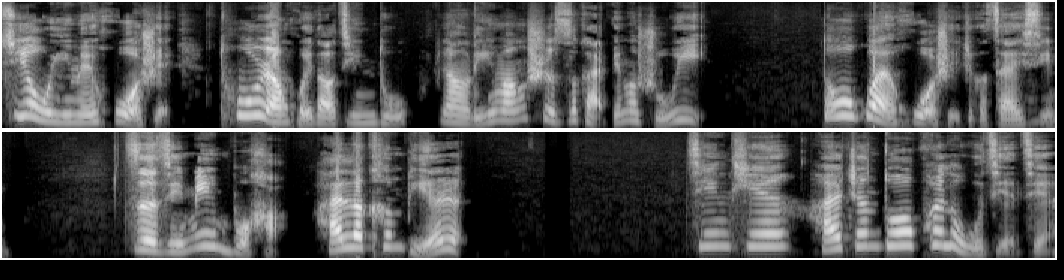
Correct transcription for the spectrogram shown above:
就因为祸水突然回到京都，让灵王世子改变了主意，都怪祸水这个灾星，自己命不好，还来坑别人。今天还真多亏了五姐姐，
